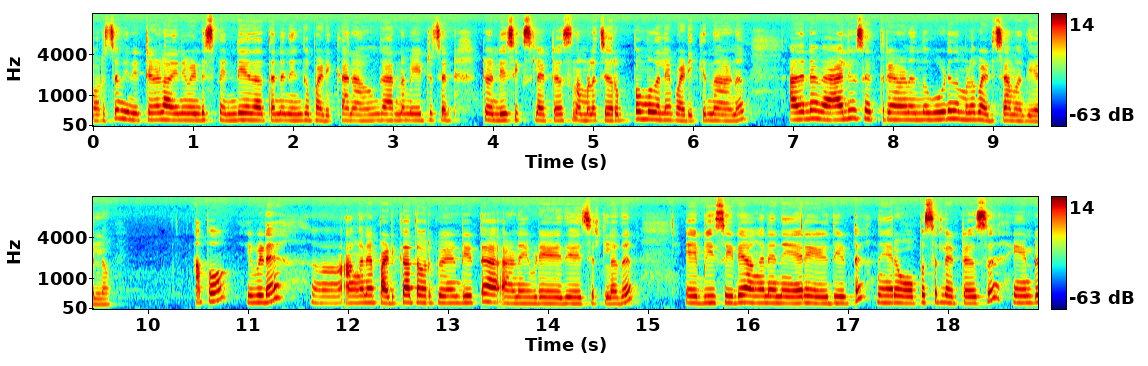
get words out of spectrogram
കുറച്ച് മിനിറ്റുകൾ അതിന് വേണ്ടി സ്പെൻഡ് ചെയ്താൽ തന്നെ നിങ്ങൾക്ക് പഠിക്കാനാവും. കാരണം A to Z twenty six letters നമ്മൾ ചെറുപ്പം മുതലേ പഠിക്കുന്നതാണ്. അതിന്റെ വാല്യൂസ് എത്രയാണെന്ന് കൂടി നമ്മൾ പഠിച്ചാൽ മതിയല്ലോ. അപ്പോൾ ഇവിടെ അങ്ങനെ പഠിക്കാത്തവർക്ക് വേണ്ടിയിട്ട് ആണ് ഇവിടെ എഴുതി വെച്ചിട്ടുള്ളത്. എ ബി സി ഡി അങ്ങനെ നേരെ എഴുതിയിട്ട് നേരെ ഓപ്പോസിറ്റ് ലെറ്റേഴ്സ് ഏണ്ട്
